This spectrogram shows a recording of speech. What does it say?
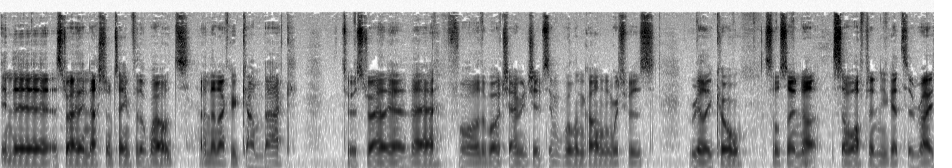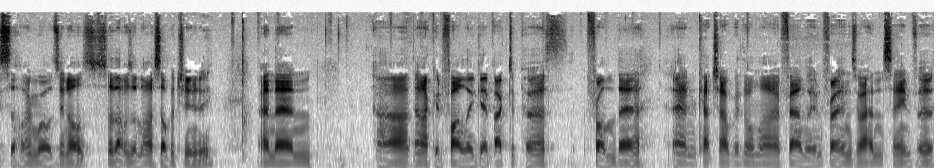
in the Australian national team for the Worlds, and then I could come back to Australia there for the World Championships in Wollongong, which was really cool. It's also not so often you get to race the home worlds in Oz, so that was a nice opportunity. And then, uh, then I could finally get back to Perth from there and catch up with all my family and friends who I hadn't seen for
